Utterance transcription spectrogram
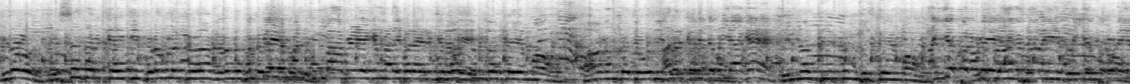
இதோ விஸ்வதற்கைக்கு குடமுழுக்கு நடந்து துர்க்கையம்மன் கொண்டிருக்கிறது கும்பாபிஷேகம் நடைபெற இருக்கிறது. துர்க்கையம்மா ஆனந்த ஜோதி அதற்கு அடுத்தபடியாக இன்னல் தீர்க்கும் துர்க்கையம்மா ஐயப்பனுடைய யாகசாலையில் ஐயப்பனுடைய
